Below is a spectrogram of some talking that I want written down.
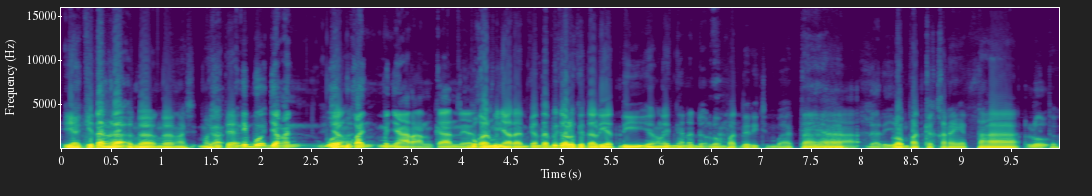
Ya kita nggak nggak nggak ngasih. Maksudnya ini buat jangan buat jangan- bukan menyarankan ya. bukan tapi- menyarankan, tapi kalau kita lihat di yang lain kan ada lompat dari jembatan, Iya, dari lompat ke kereta, Lu gitu.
